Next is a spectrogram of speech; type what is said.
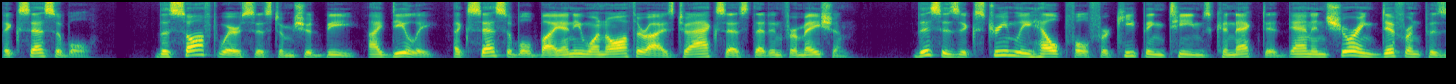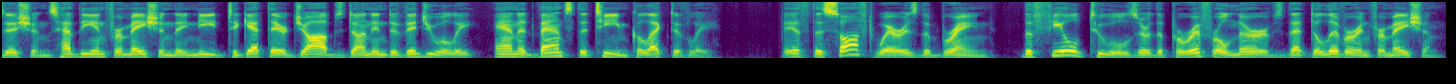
Accessible. The software system should be, ideally, accessible by anyone authorized to access that information. This is extremely helpful for keeping teams connected and ensuring different positions have the information they need to get their jobs done individually and advance the team collectively. If the software is the brain, the field tools are the peripheral nerves that deliver information.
